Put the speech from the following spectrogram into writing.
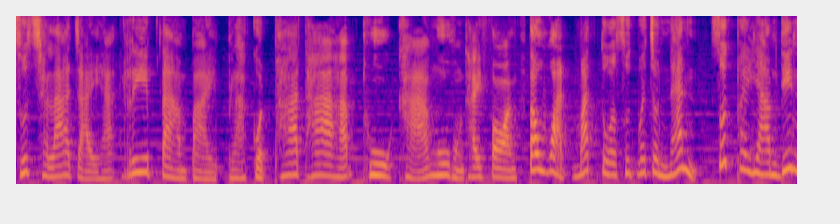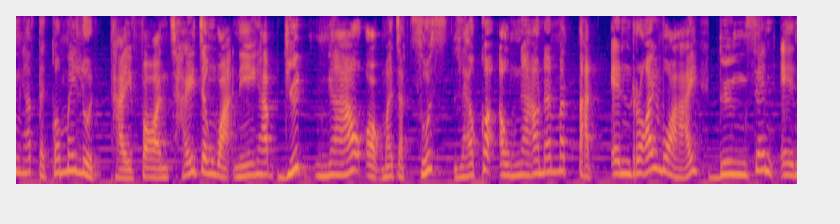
ซุสชะล่าใจฮะ รีบตามไป ปรากฏพลาดท่าครับ ถูกขางูของไทฟอนตวัดมัดตัวซุสไว้จนแน่น ซุสพยายามดิ้นครับ แต่ก็ไม่หลุดไทฟอนใช้จังหวะนี้ครับ ยึดง้าวออกมาจากซุสแล้วก็เอาง้าวนั้นมาตัดเอ็นร้อยหวาย ดึงเส้นเอ็น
